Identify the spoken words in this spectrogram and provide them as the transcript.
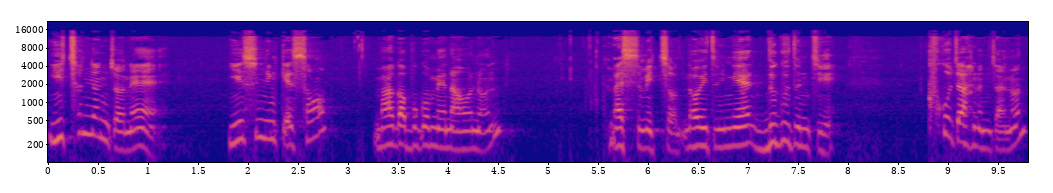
2000년 전에 예수님께서 마가복음에 나오는 말씀 있죠. 너희 중에 누구든지 크고자 하는 자는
